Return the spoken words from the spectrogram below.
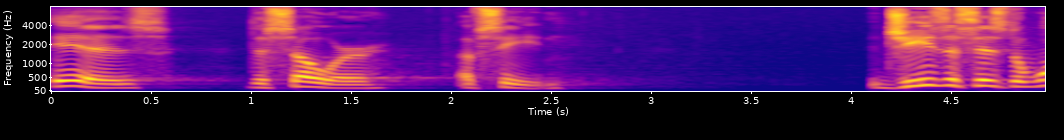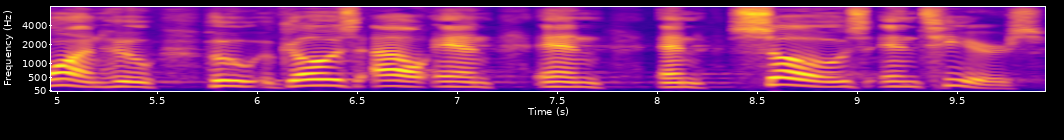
is the sower of seed. Jesus is the one who, who goes out and, and, and sows in tears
